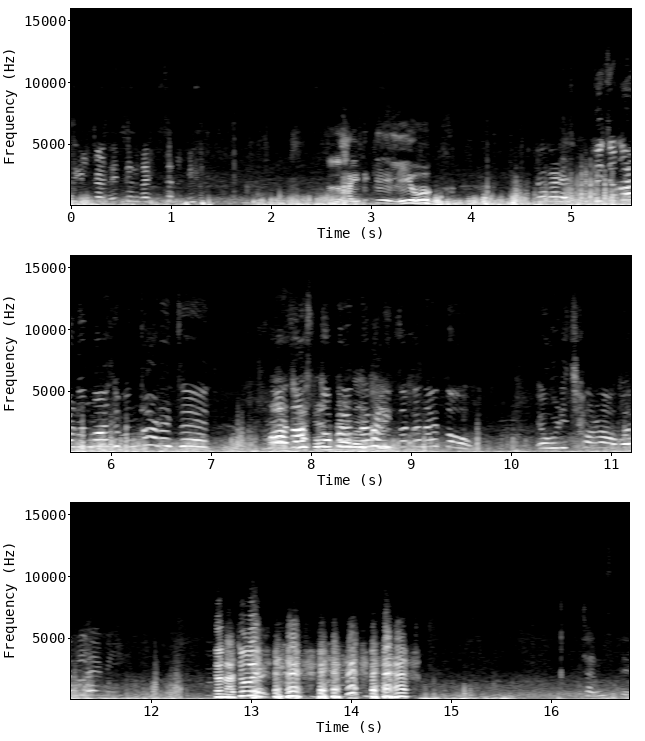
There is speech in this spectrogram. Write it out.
रील काढायची लाइट चालली. लाइट गेली हो. फोटो काढायचं. काढून माझे पण काढायचे माझा माझे असतो पण प्रयत्न काढायचे. राहायचा का नाही तो? एवढी छान आवरलंय मी. छान दिसते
